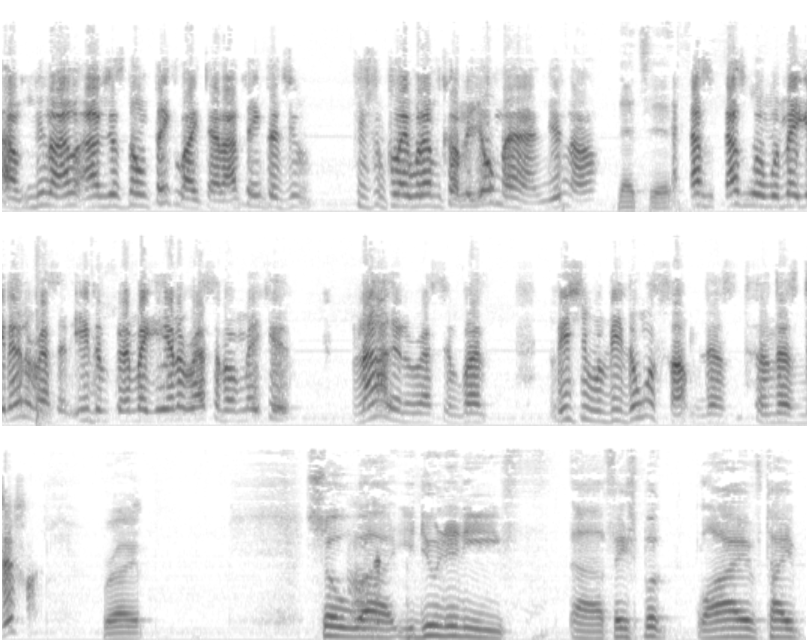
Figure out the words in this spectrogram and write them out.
um, you know, I, I just don't think like that. I think that you you should play whatever comes to your mind. You know, that's it. that's that's what would make it interesting. Either make it interesting or make it not interesting. But at least you would be doing something that's that's different. Right. So, uh, you doing any uh, Facebook Live type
